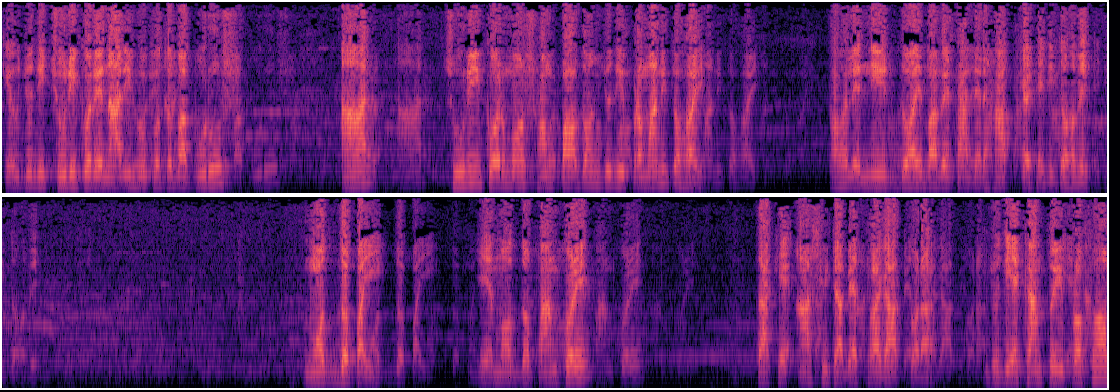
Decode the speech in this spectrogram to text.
কেউ যদি চুরি করে নারী হোক অথবা পুরুষ, আর চুরি কর্ম সম্পাদন যদি প্রমাণিত হয় তাহলে নির্দয়ভাবে তাদের হাত কেটে দিতে হবে। মদ্যপায়ী, যে মদ্য পান করে, তাকে আশিটা ব্যত্রাঘাত করা। যদি একান্তই প্রথম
